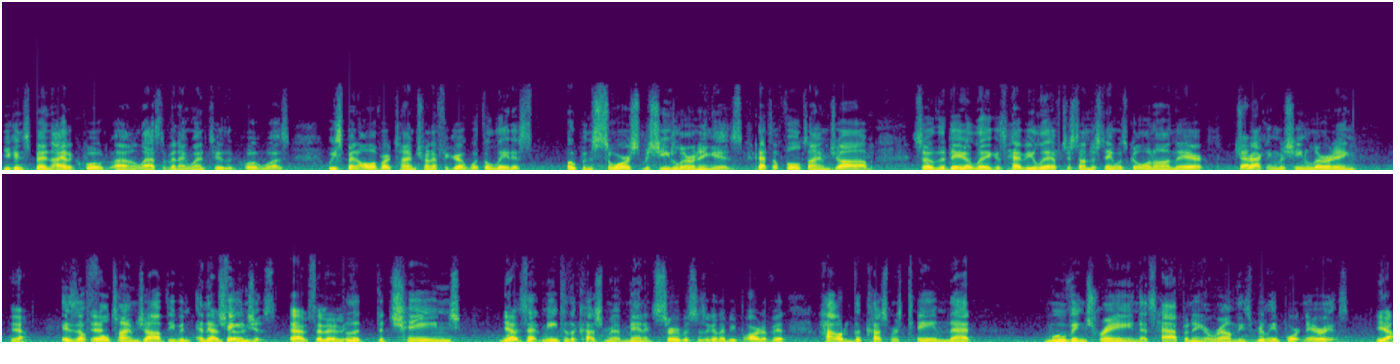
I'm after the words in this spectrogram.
you can spend, I had a quote uh, on the last event I went to, the quote was, we spend all of our time trying to figure out what the latest open source machine learning is. That's a full-time job. So the data lake is heavy lift, just understand what's going on there. Yeah. Tracking machine learning yeah. is a full-time job, even, and it Absolutely. changes. Absolutely. So the, the change, what Yeah. does that mean to the customer? Managed services are going to be part of it. How do the customers tame that moving train that's happening around these really important areas? Yeah.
